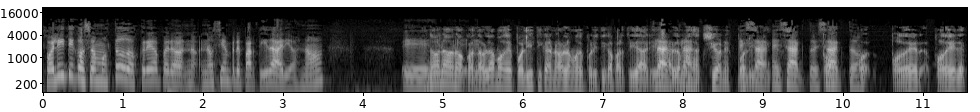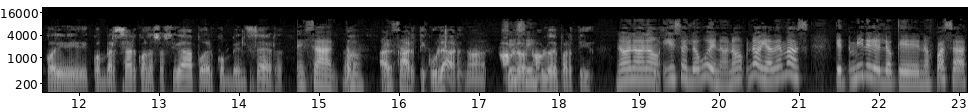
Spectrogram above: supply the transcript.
políticos somos todos, creo, pero no, no siempre partidarios, ¿no? Eh, no, no, no, eh, cuando hablamos de política no hablamos de política partidaria, hablamos de acciones políticas. Exacto, exacto. poder poder eh, conversar con la sociedad, poder convencer. Exacto. Articular, ¿no? No, hablo, de partido. No, no, no, y eso es lo bueno, ¿no? No, y además, que mire lo que nos pasa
